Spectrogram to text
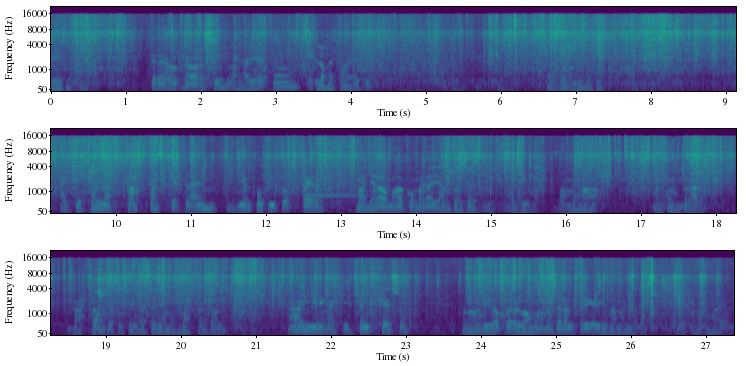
Sí, sí, sí. Creo que ahora sí, las galletas. Los espaguetis. Para ponerlos aquí. Aquí están las pastas que traen bien poquito, pero mañana vamos a comer allá, entonces vamos a, a comprar bastante porque ya seríamos más personas. Ay, miren, aquí está el queso. Se nos olvidó, pero lo vamos a meter al frío y en la mañana lo ponemos allá en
